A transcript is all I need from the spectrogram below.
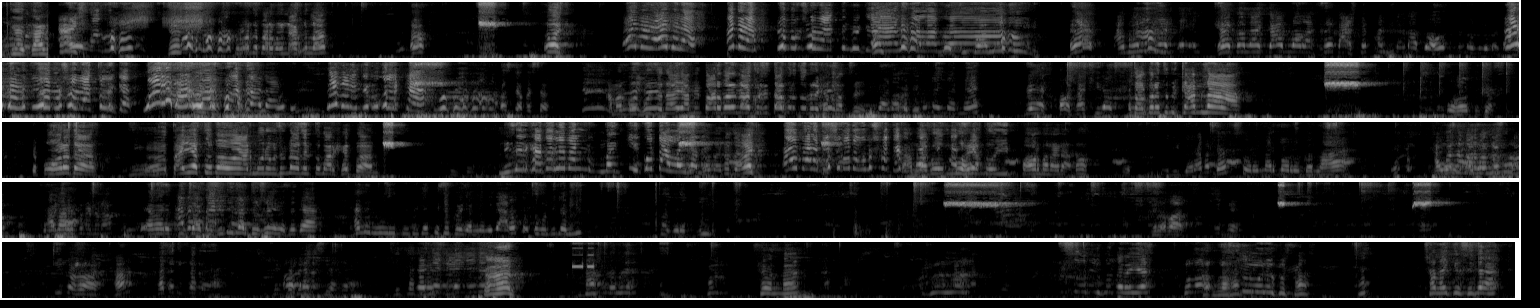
ওকে গাড়ি তোমাদের পারব না করলাম হ্যাঁ ওই বাস্তা বাস্তা আমার বউ বুঝতে নাই আমি বারবার না করছি তারপরে তোর খেতে নামছে তারপরে তুমি কামলা পহরাদার তাই তো বাবা আর মনে হচ্ছে না তোমার খেত বান নিজের খাতালে মান কি কথা লাগে এই, এই মানে বেশি কথা কোনো সাথে আমরা গো মহিলা তো এই পাওয়ার বানায় না তো খালি মুরুব্বি দিকে কিছু কইলাম না আরও কত দিলাম ধন্যবাদ কি ব্যাপার হ্যাঁ খাতা দিতে কান শালাই কি সিগা হাই ওই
